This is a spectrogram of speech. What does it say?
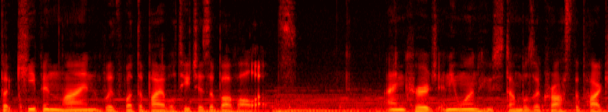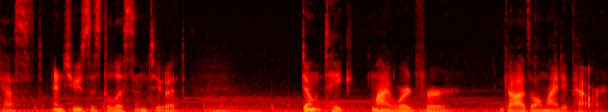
but keep in line with what the Bible teaches above all else. I encourage anyone who stumbles across the podcast and chooses to listen to it. Don't take my word for God's almighty power.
